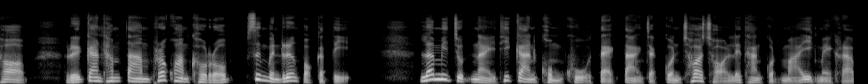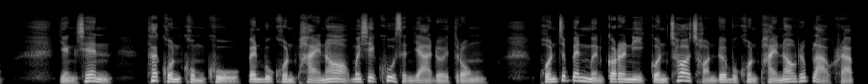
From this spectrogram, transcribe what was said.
ชอบ หรือการทำตามเพราะความเคารพ ซึ่งเป็นเรื่องปกติ และมีจุดไหนที่การข่มขู่แตกต่างจากกลช่อฉอนเลยทางกฎหมายอีกไหมครับ อย่างเช่น ถ้าคนข่มขู่เป็นบุคคลภายนอกไม่ใช่คู่สัญญาโดยตรง ผลจะเป็นเหมือนกรณีกลช่อฉอนโดยบุคคลภายนอกหรือเปล่าครับ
